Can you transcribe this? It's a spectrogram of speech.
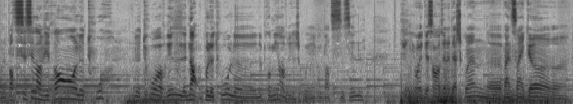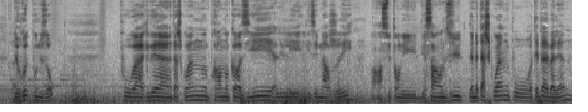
On a parti Cécile environ le 3, le 3 avril. non, pas le 3, le, 1er avril, je crois. On est parti Cécile. Puis on est descendu à Nadashquan, 25 heures. Euh, de route pour nous autres. Pour arriver à Natashquan, prendre nos casiers, aller les, émarger. Ensuite, on est descendu de Natashquan pour Tête à la Baleine.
